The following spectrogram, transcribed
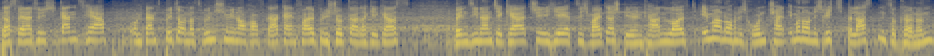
Das wäre natürlich ganz herb und ganz bitter und das wünschen wir ihn auch auf gar keinen Fall für die Stuttgarter Kickers. Wenn Sinan Tekerci hier jetzt nicht weiterspielen kann, läuft immer noch nicht rund, scheint immer noch nicht richtig belasten zu können.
